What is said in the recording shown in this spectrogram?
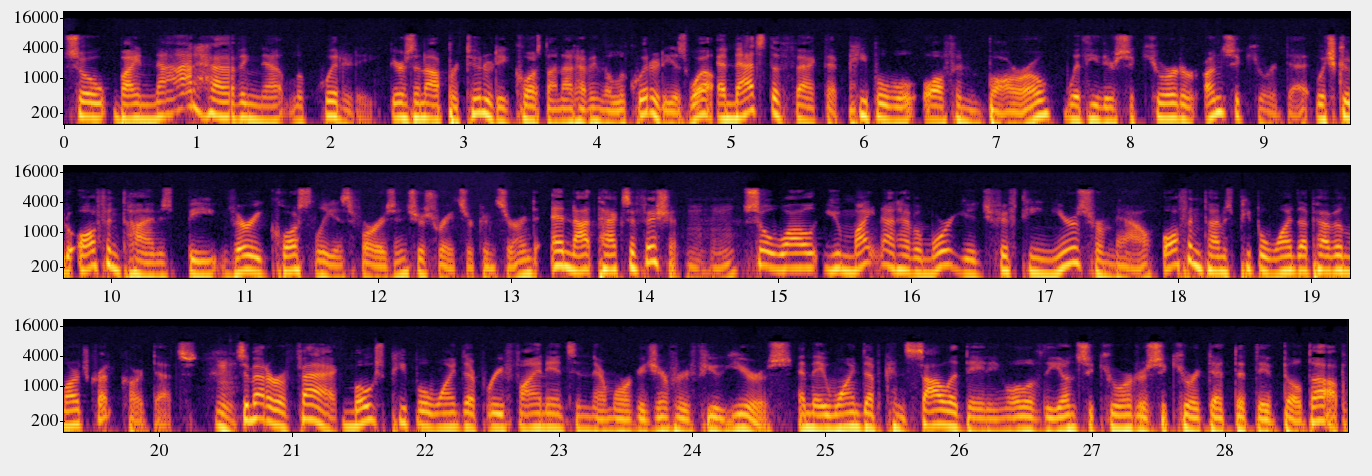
So by not having that liquidity, there's an opportunity cost on not having the liquidity as well. And that's the fact that people will often borrow with either secured or unsecured debt, which could oftentimes be very costly as far as interest rates are concerned and not tax efficient. Mm-hmm. Mm-hmm. So while you might not have a mortgage 15 years from now, oftentimes people wind up having large credit card debts. Mm. As a matter of fact, most people wind up refinancing their mortgage every few years and they wind up consolidating all of the unsecured or secured debt that they've built up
